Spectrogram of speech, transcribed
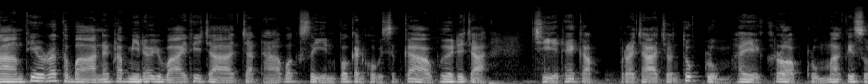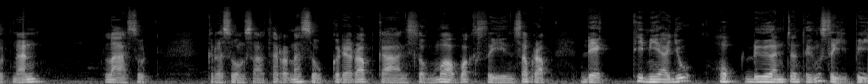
ตามที่รัฐบาลนะครับมีนโยบายที่จะจัดหาวัคซีนป้องกันโควิด -19 เพื่อที่จะฉีดให้กับประชาชนทุกกลุ่มให้ครอบคลุมมากที่สุดนั้น ล่าสุด กระทรวงสาธารณสุขก็ได้รับการส่งมอบวัคซีนสำหรับเด็กที่มีอายุ 6 เดือนจนถึง 4 ปี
